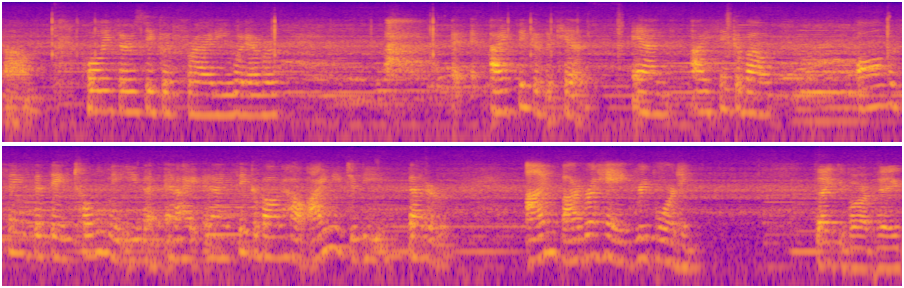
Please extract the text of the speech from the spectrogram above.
um, Holy Thursday, Good Friday, whatever, I- I think of the kids, and I think about all the things that they've told me even, and I, and I think about how I need to be better I'm Barbara Haig reporting. Thank you, Barb Haig.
